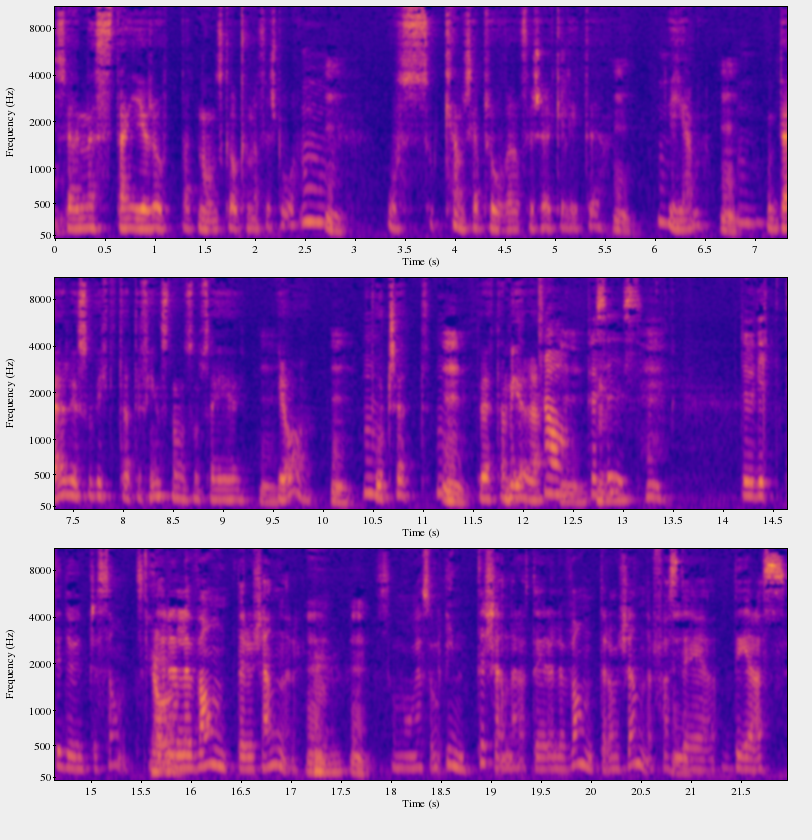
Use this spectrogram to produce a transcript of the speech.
Så jag nästan ger upp att någon ska kunna förstå. Mm. Och så kanske jag provar och försöker lite Mm. igen. Mm. Och där är det så viktigt att det finns någon som säger Mm. ja, Mm. fortsätt, Mm. berätta mera. Ja, Mm. precis. Mm. Du är viktig, du är intressant. Ja. Det är relevant det du känner. Mm. Mm. Så många som inte känner att det är relevant det de känner fast Mm. det är deras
